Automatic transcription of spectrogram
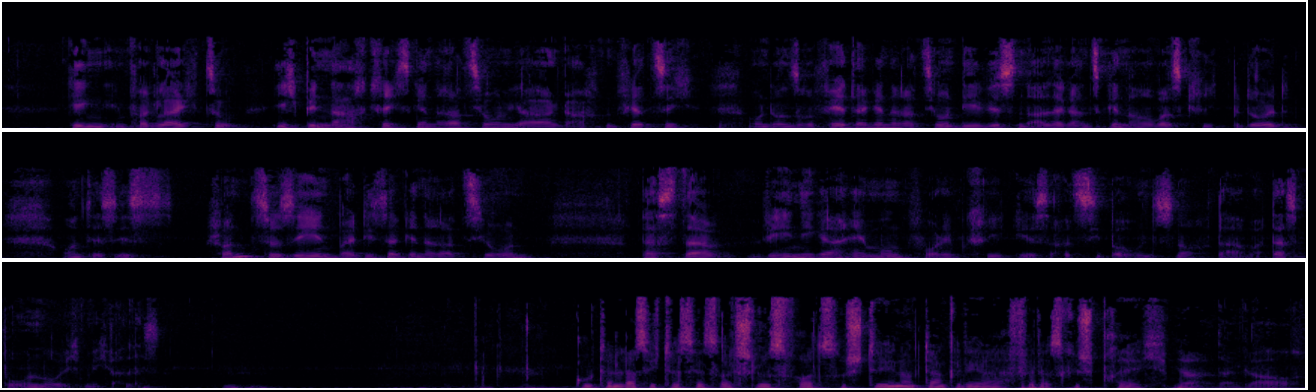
gegen, im Vergleich zu, ich bin Nachkriegsgeneration, Jahrgang 48, und unsere Vätergeneration, die wissen alle ganz genau, was Krieg bedeutet. Und es ist schon zu sehen bei dieser Generation, dass da weniger Hemmung vor dem Krieg ist, als sie bei uns noch da war. Das beunruhigt mich alles. Mhm. Gut, dann lasse ich das jetzt als Schlusswort so stehen und danke dir für das Gespräch. Ja, danke auch.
